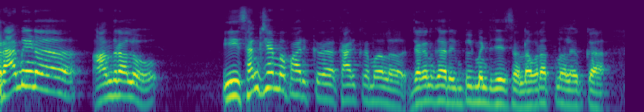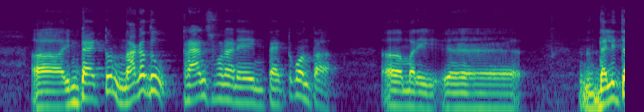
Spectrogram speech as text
గ్రామీణ ఆంధ్రాలో ఈ సంక్షేమ కార్యక్ర కార్యక్రమాలు జగన్ గారు ఇంప్లిమెంట్ చేసిన నవరత్నాల యొక్క ఇంపాక్ట్ నగదు ట్రాన్స్ఫర్ అనే ఇంపాక్ట్ కొంత మరి దళిత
